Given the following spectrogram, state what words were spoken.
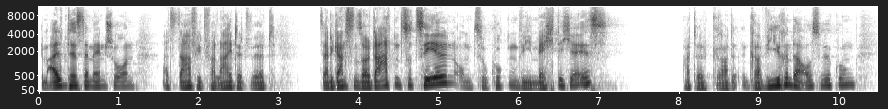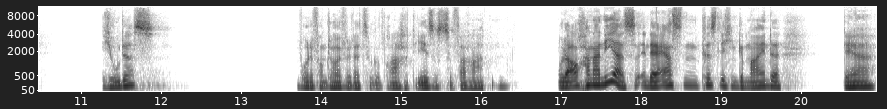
Im Alten Testament schon, als David verleitet wird, seine ganzen Soldaten zu zählen, um zu gucken, wie mächtig er ist, hatte gravierende Auswirkungen. Judas wurde vom Teufel dazu gebracht, Jesus zu verraten. Oder auch Hananias in der ersten christlichen Gemeinde, der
